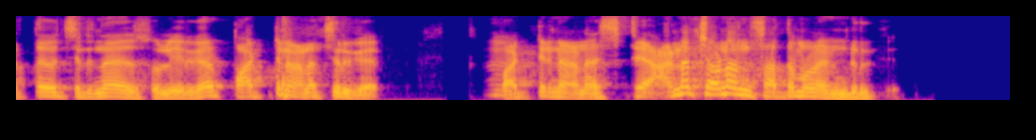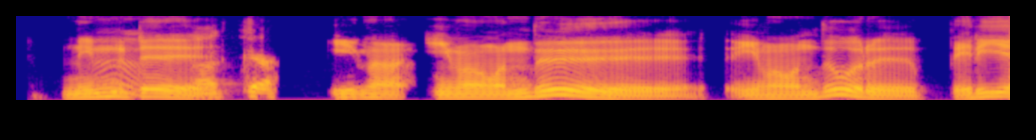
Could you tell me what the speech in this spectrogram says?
பத்த வச்சிருந்தா சொல்லியிருக்காரு. பட்டு நினைச்சிருக்காரு. பட்டு நினைச்சிட்டு அணைச்சோட அந்த சத்தமெல்லாம் நின்றுருக்கு. நின்னுட்டு இவன் இவன் வந்து இவன் வந்து ஒரு பெரிய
